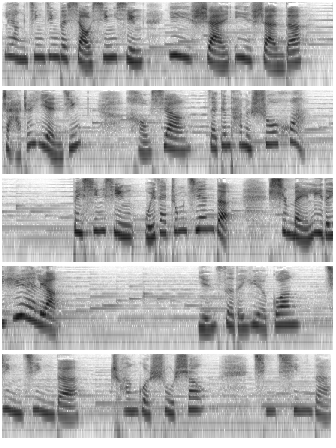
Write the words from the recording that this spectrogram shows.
亮晶晶的小星星一闪一闪的眨着眼睛。好像在跟他们说话。被星星围在中间的是美丽的月亮。银色的月光静静的穿过树梢，轻轻的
